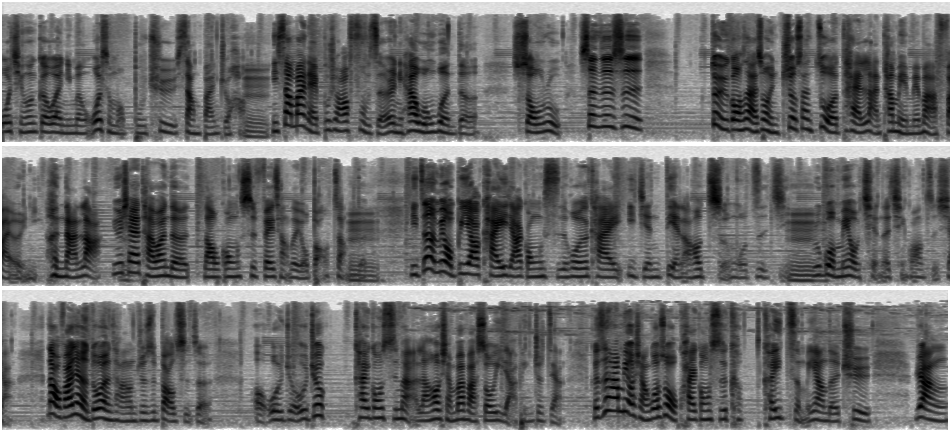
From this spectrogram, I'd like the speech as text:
我请问各位，你们为什么不去上班就好？嗯、你上班你也不需要负责任，你还有稳稳的收入，甚至是。对于公司来说，你就算做的太烂，他们也没办法 fire 你，很难啦。因为现在台湾的劳工是非常的有保障的，嗯、你真的没有必要开一家公司或者开一间店，然后折磨自己。嗯、如果没有钱的情况之下，那我发现很多人常常就是抱持着，哦，我就我就开公司嘛，然后想办法收益打拼，就这样。可是他没有想过，说我开公司可可以怎么样的去让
